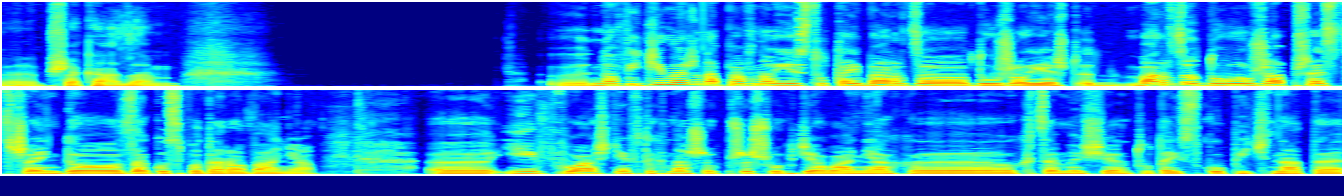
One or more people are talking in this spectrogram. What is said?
e, przekazem. No widzimy, że na pewno jest tutaj bardzo dużo jeszcze, bardzo duża przestrzeń do zagospodarowania. Y, I właśnie w tych naszych przyszłych działaniach chcemy się tutaj skupić na te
